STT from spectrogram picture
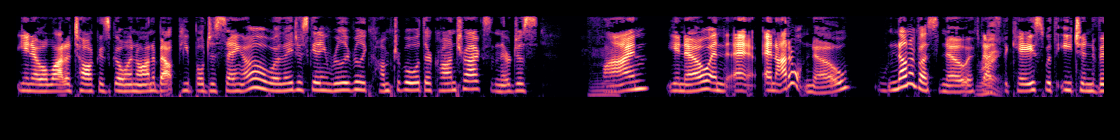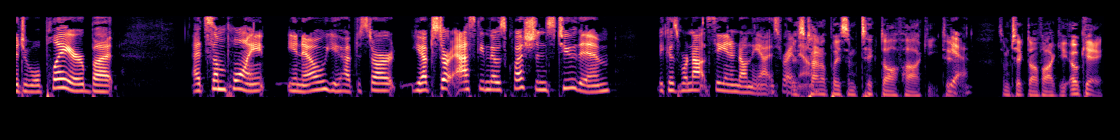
you know a lot of talk is going on about people just saying, oh, are they just getting really really comfortable with their contracts and they're just mm-hmm. fine, you know? And and, and I don't know. None of us know if that's Right. the case with each individual player, but at some point, you know, you have to start you have to start asking those questions to them because we're not seeing it on the ice right It's now. time to play some ticked off hockey too. Yeah. Some ticked off hockey. Okay.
